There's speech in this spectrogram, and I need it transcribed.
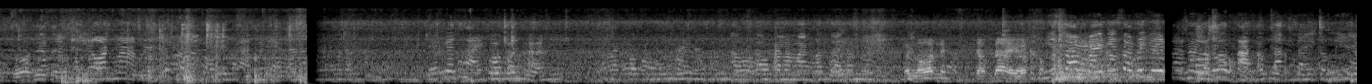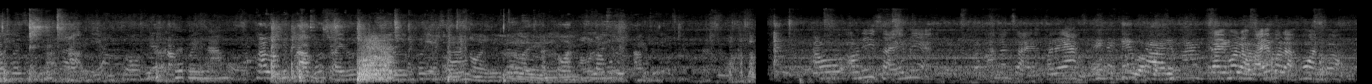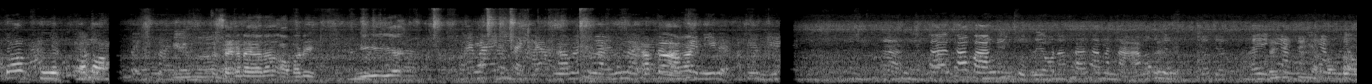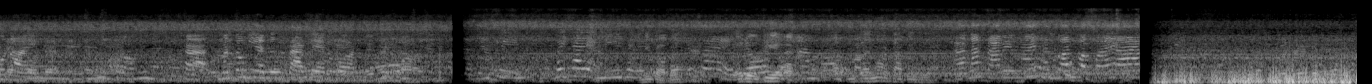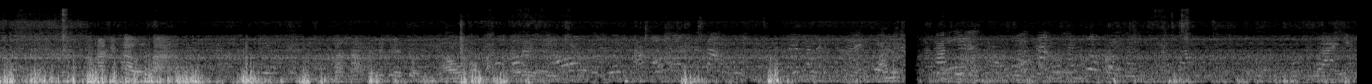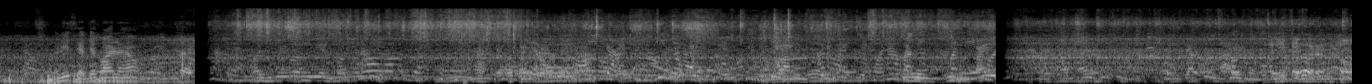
ร้อนมากเลยเดี๋ยวไปถ่ายก็ปัญหาเอาเอากระมังมาใส่มันร้อนเนี่ยจับได้เหรอมีซ่อมไหมมีซ่อมให้เลยนั่นเราก็ตัดเอาตัดใส่ตรงนี้แล้วก็ใส่ตัดเนี้ยตัดไปน้ำถ้าเราไม่ตัดก็ใส่เลยเลยก็จะช้าหน่อยเลยขั้นตอนของเราก็เลยตัดเอาเอานี่ใส่แม่เอาอันนั้นใส่ปลาแดงใจบ่ละไว้บ่ละห่อนบ่ก็คือเขาลอง ใส่กันไหนแล้วออกมาดิ มีเยอะเอาไม่เป็นไรไม่เป็นไรเอาก็เอาแค่นี้แหละแค่นี้ถ้าถ้าบางนี่สุดเร็วนะคะ ถ้ามันหนามันก็จะก็จะไอ้แห้งแห้งเร็วหน่อยค่ะ มันต้องมีอันนึงตากแดดก่อน ไม่ใช่อันนี้ใช่ไหมนี่ก่อนนะเดี๋ยวดูที่ออกออกมาแล้วหน้าตาเป็นยังไงหน้าตาเป็นไงขั้นตอนต่อไปอะ 55องศารักษาไปเรื่อยๆจน เอาออกมา อันนี้เสร็จเรียบร้อยแล้วมันมันอันนี้เป็นหนึ่งสอง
